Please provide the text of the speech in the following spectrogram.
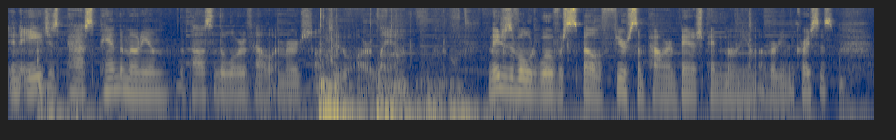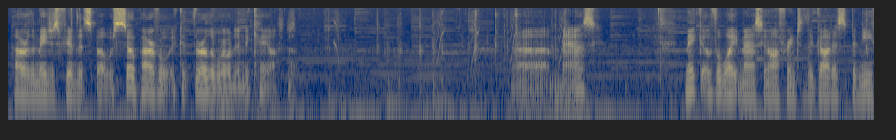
In ages past, Pandemonium, the palace of the Lord of Hell, emerged onto our land. Mages of old wove a spell of fearsome power and banished Pandemonium, averting the crisis. However, the mages feared that spell was so powerful it could throw the world into chaos. Uh, mask? Make of the white mask an offering to the goddess beneath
